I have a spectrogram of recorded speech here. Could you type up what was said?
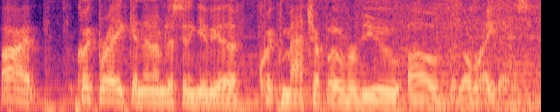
All right, quick break, and then I'm just going to give you a quick matchup overview of the Raiders.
